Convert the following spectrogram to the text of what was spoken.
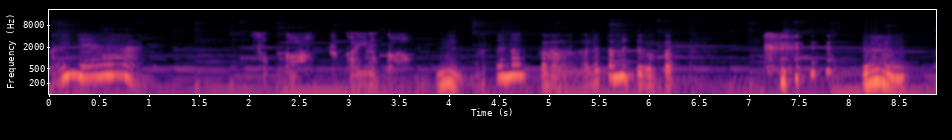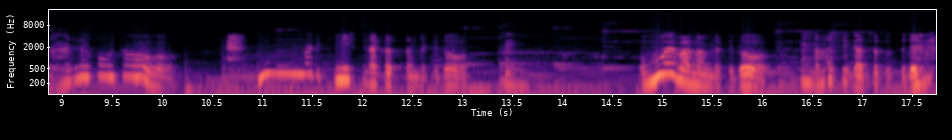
深いね。そっか。深いのか。うん。またなんか改めて分かった。うん。なるほど。あんまり気にしてなかったんだけど、うん。思えばなんだけど、うん。話がちょっとずれるんだ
